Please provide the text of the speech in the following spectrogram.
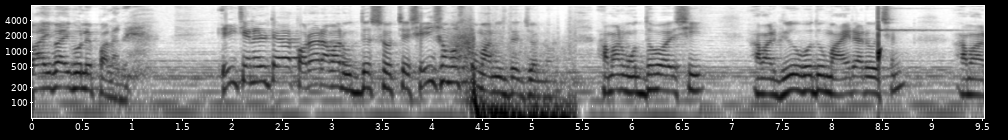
বাই বাই বলে পালাবে। এই চ্যানেলটা করার আমার উদ্দেশ্য হচ্ছে সেই সমস্ত মানুষদের জন্য। আমার মধ্যবয়সী, আমার গৃহবধূ মায়েরা রয়েছেন, আমার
